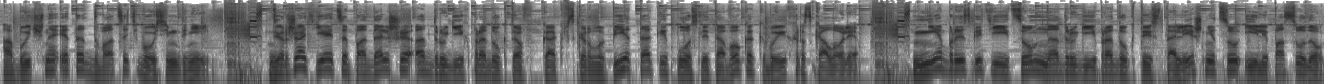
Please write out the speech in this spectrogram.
Обычно это 28 дней. Держать яйца подальше от других продуктов, как в скорлупе, так и после того, как вы их раскололи. Не брызгать яйцом на другие продукты, столешницу или посуду.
